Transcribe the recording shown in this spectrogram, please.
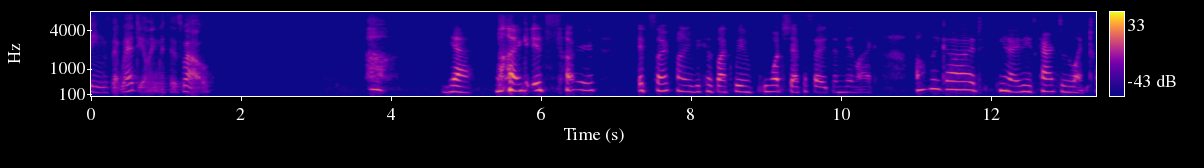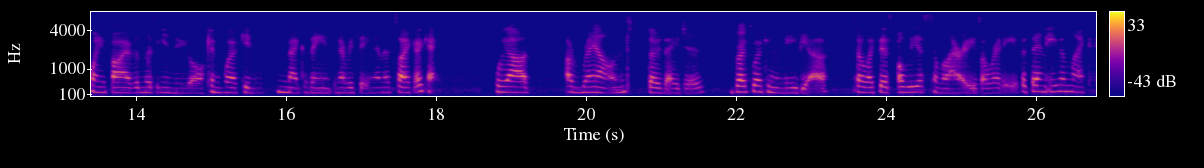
things that we're dealing with as well. yeah. Like, it's so, it's so funny because like we've watched episodes and been like, oh my God, you know, these characters are like 25 and living in New York and work in magazines and everything. And it's like, okay, we are around those ages, both work in the media. So, like, there's obvious similarities already. But then, even like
